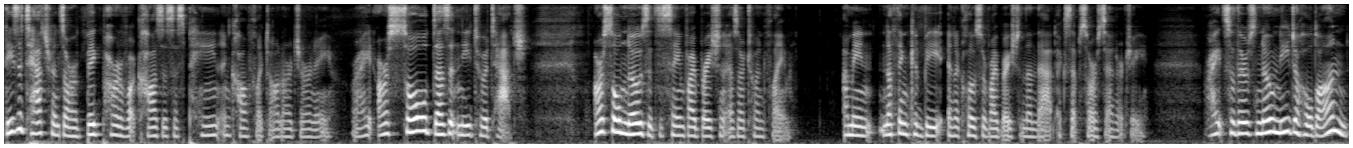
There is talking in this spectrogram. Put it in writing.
These attachments are a big part of what causes us pain and conflict on our journey, right? Our soul doesn't need to attach. Our soul knows it's the same vibration as our twin flame. I mean, nothing could be in a closer vibration than that except source energy, right? So there's no need to hold on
